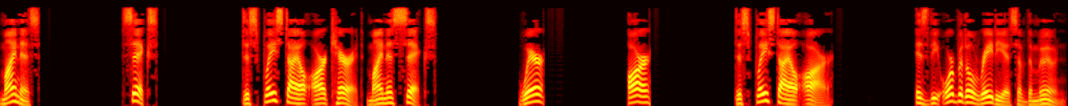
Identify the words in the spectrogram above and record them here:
minus 6 display style r caret minus 6 where r display style r is the orbital radius of the Moon.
